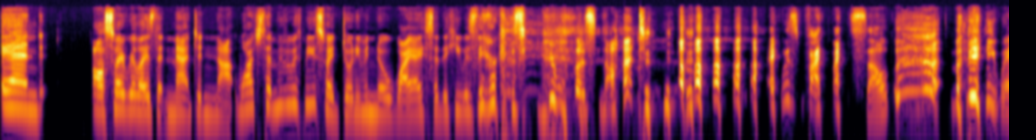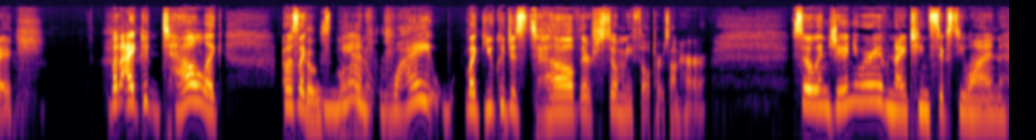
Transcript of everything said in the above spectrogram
And also, I realized that Matt did not watch that movie with me, so I don't even know why I said that he was there because he was not. I was by myself. But anyway, but I could tell, like, I was like, Ghost man, love. why? Like, you could just tell there's so many filters on her. So in January of 1961,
